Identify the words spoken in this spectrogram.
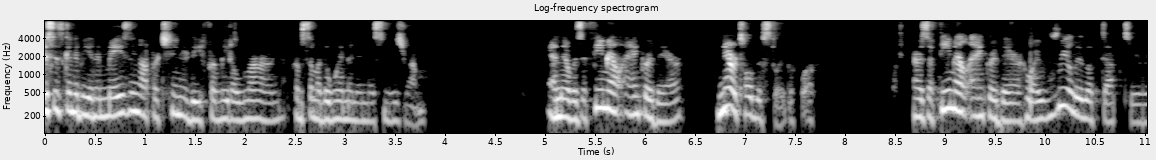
this is going to be an amazing opportunity for me to learn from some of the women in this newsroom. And there was a female anchor there. Never told this story before. There was a female anchor there who I really looked up to.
